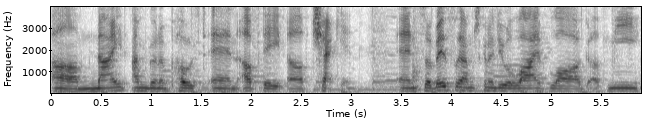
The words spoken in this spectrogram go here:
um, night. I'm gonna post an update of check-in. And so basically I'm just gonna do a live vlog of me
